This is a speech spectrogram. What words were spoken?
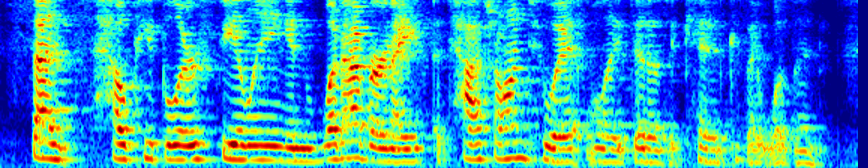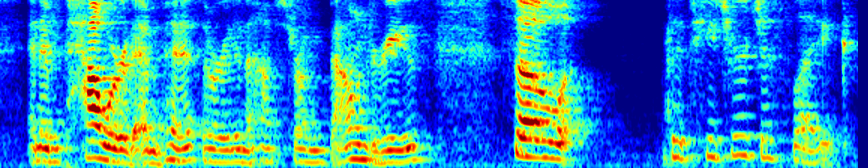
sense how people are feeling and whatever. And I attach onto it. Well, I did as a kid because I wasn't an empowered empath or I didn't have strong boundaries. So the teacher just like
